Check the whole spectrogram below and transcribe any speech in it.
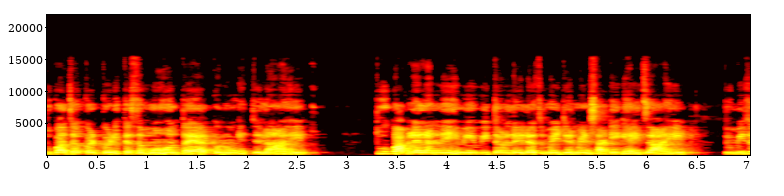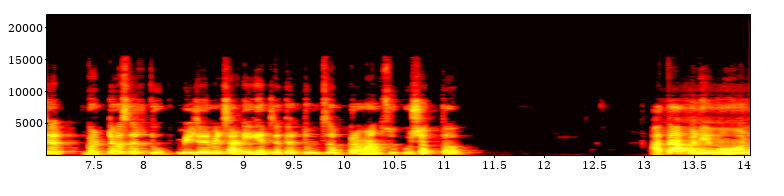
तुपाचं कडकडीत तसं मोहन तयार करून घेतलेलं आहे. तूप आपल्याला नेहमी वितळलेलंच मेजरमेंटसाठी घ्यायचं आहे. तुम्ही जर घट्टसर तूप मेजरमेंटसाठी घेतलं तर तुमचं प्रमाण चुकू शकतं. आता आपण हे मोहन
